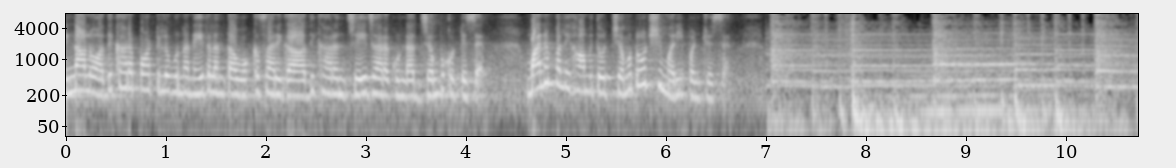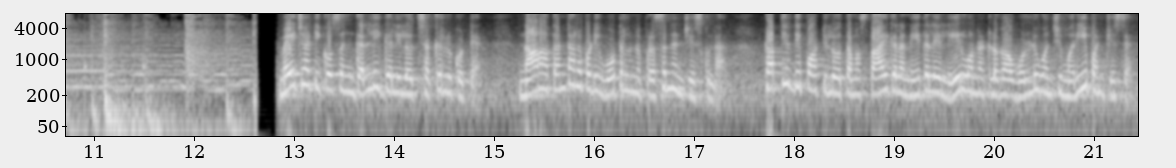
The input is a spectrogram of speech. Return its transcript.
ఇన్నాళ్ళు అధికార పార్టీలో ఉన్న నేతలంతా ఒక్కసారిగా అధికారం చేజారకుండా జంపు కొట్టేశారు. మైనంపల్లి హామీతో చెమటోడ్చి మరీ పనిచేశారు. మేజార్టీ కోసం గల్లీ గల్లీలో చక్కర్లు కొట్టారు. నానా తంటాల పడి ఓటర్లను ప్రసన్నం చేసుకున్నారు. ప్రత్యర్థి పార్టీలో తమ స్థాయి గల నేతలే లేరు అన్నట్లుగా ఒళ్ళు వంచి మరీ పనిచేశారు.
